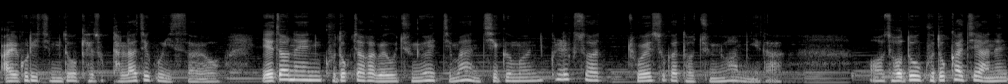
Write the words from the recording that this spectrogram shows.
알고리즘도 계속 달라지고 있어요. 예전엔 구독자가 매우 중요했지만 지금은 클릭수와 조회수가 더 중요합니다. 어, 저도 구독하지 않은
